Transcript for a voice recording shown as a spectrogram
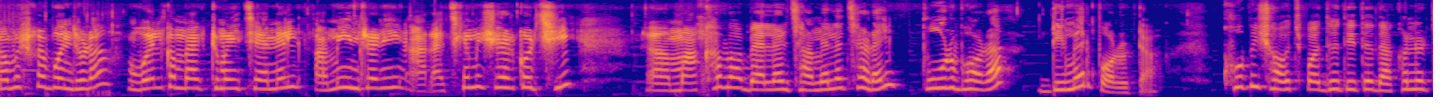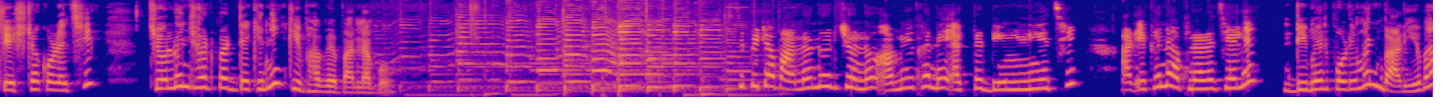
নমস্কার বন্ধুরা welcome back to my channel আমি ইন্দ্রাণী, আর আজকে আমি শেয়ার করছি মাখা বা বেলার ঝামেলা ছাড়াই পুর ভরা ডিমের পরোটা। খুবই সহজ পদ্ধতিতে দেখানোর চেষ্টা করেছি। চলুন ঝটপট দেখে নিই কীভাবে বানাবো। রেসিপিটা বানানোর জন্য আমি এখানে একটা ডিম নিয়েছি। আর এখানে আপনারা চাইলে ডিমের পরিমাণ বাড়িয়ে বা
